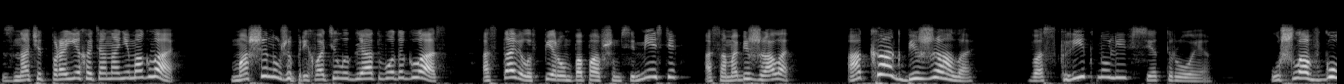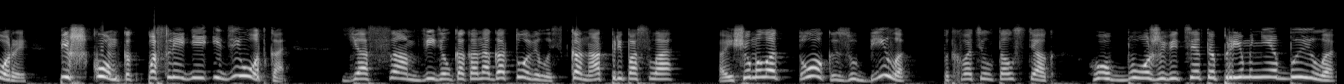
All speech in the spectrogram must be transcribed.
значит, проехать она не могла. Машину уже прихватила для отвода глаз, оставила в первом попавшемся месте, а сама бежала. «А как бежала?» — воскликнули все трое. «Ушла в горы, пешком, как последняя идиотка! Я сам видел, как она готовилась, канат припасла, а еще молоток и зубила!» — подхватил толстяк. «О, боже, ведь это при мне было!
